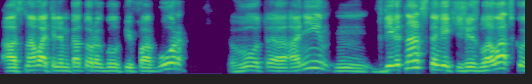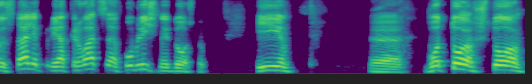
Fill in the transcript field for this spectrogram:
основателем которых был Пифагор, вот, они в XIX веке через Блаватскую стали приоткрываться в публичный доступ. И вот то, что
